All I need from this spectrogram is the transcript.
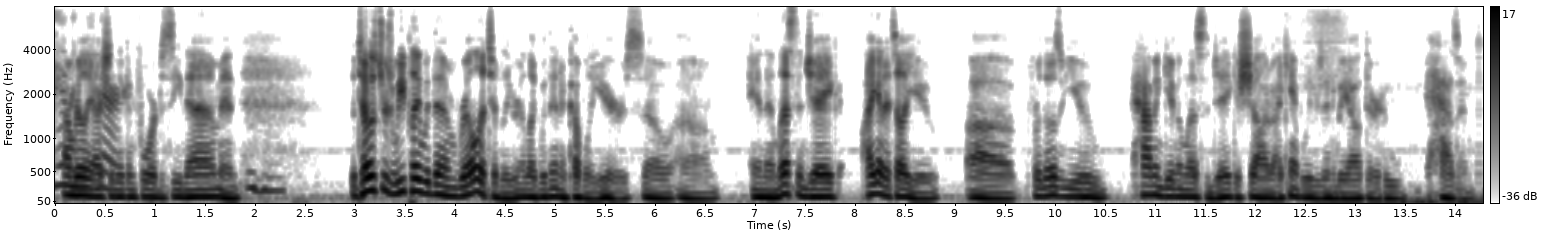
I I'm really either. actually looking forward to see them and Mhm. the Toasters. We played with them relatively like within a couple of years. So um, and then Less Than Jake. I got to tell you, uh, for those of you who haven't given Less Than Jake a shot, I can't believe there's anybody out there who hasn't.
